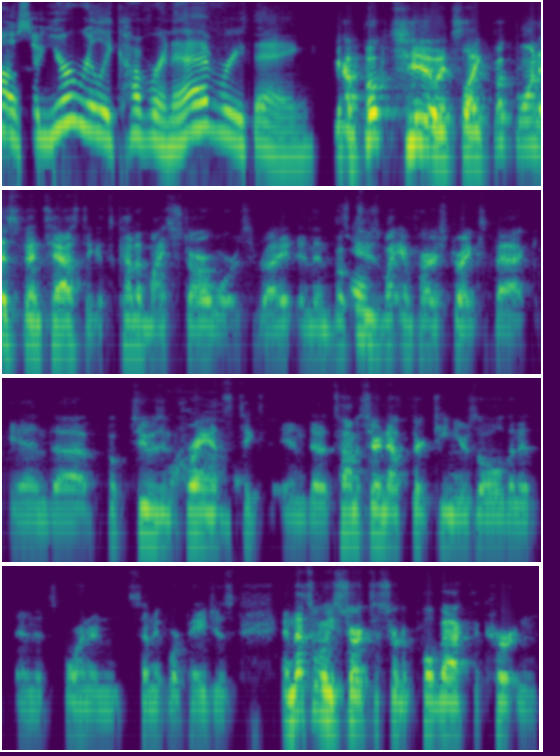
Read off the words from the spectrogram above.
currencies. So you're really covering everything. Yeah, book two. It's like book one is fantastic. It's kind of my Star Wars, right? And then book Sure. two is my Empire Strikes Back, and uh, book two is in Wow. France. Takes and uh, Thomas Sawyer now 13 years old, and it and it's 474 pages. And that's when we start to sort of pull back the curtain.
